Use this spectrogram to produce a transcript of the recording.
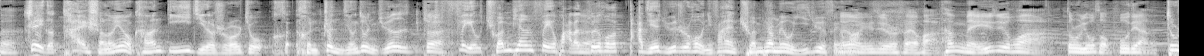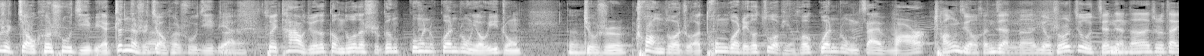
对这个太神了，因为我看完第一集的时候就很很震惊，就你觉得对。废全篇废话的最后的大结局之后，你发现全篇没有一句废话，没有一句是废话，他每一句话都是有所铺垫的。就是教科书级别，真的是教科书级别。所以他我觉得更多的是跟观观众有一种，对就是创作者通过这个作品和观众在玩儿。场景很简单，有时候就简简单单就是在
